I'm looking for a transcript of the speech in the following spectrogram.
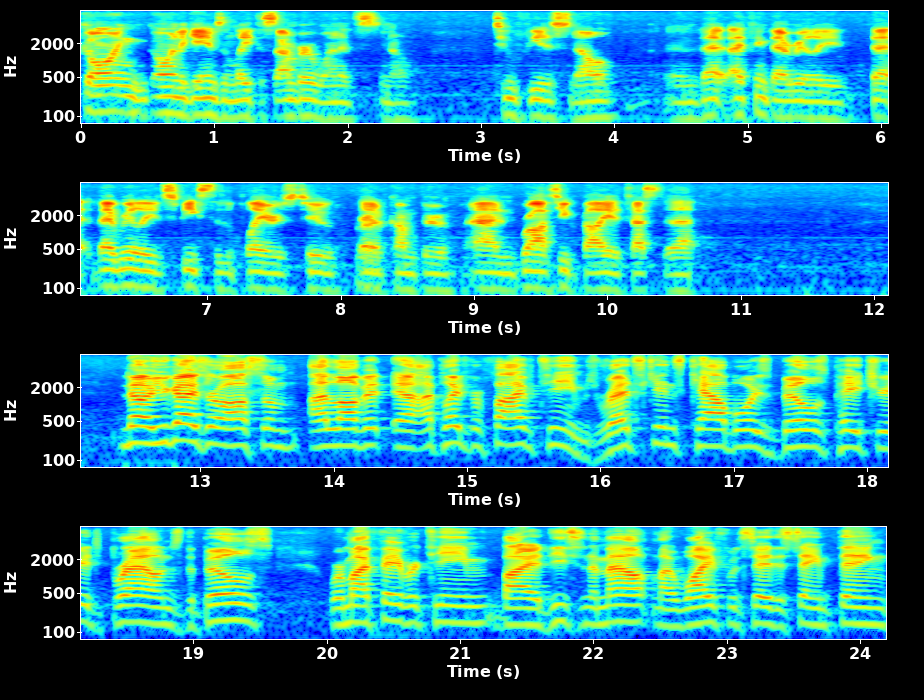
going going to games in late December when it's you know two feet of snow and that I think that really that that really speaks to the players too that right. have come through and Ross you could probably attest to that. No, you guys are awesome. I love it. Uh, I played for five teams: Redskins, Cowboys, Bills, Patriots, Browns. The Bills were my favorite team by a decent amount. My wife would say the same thing.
